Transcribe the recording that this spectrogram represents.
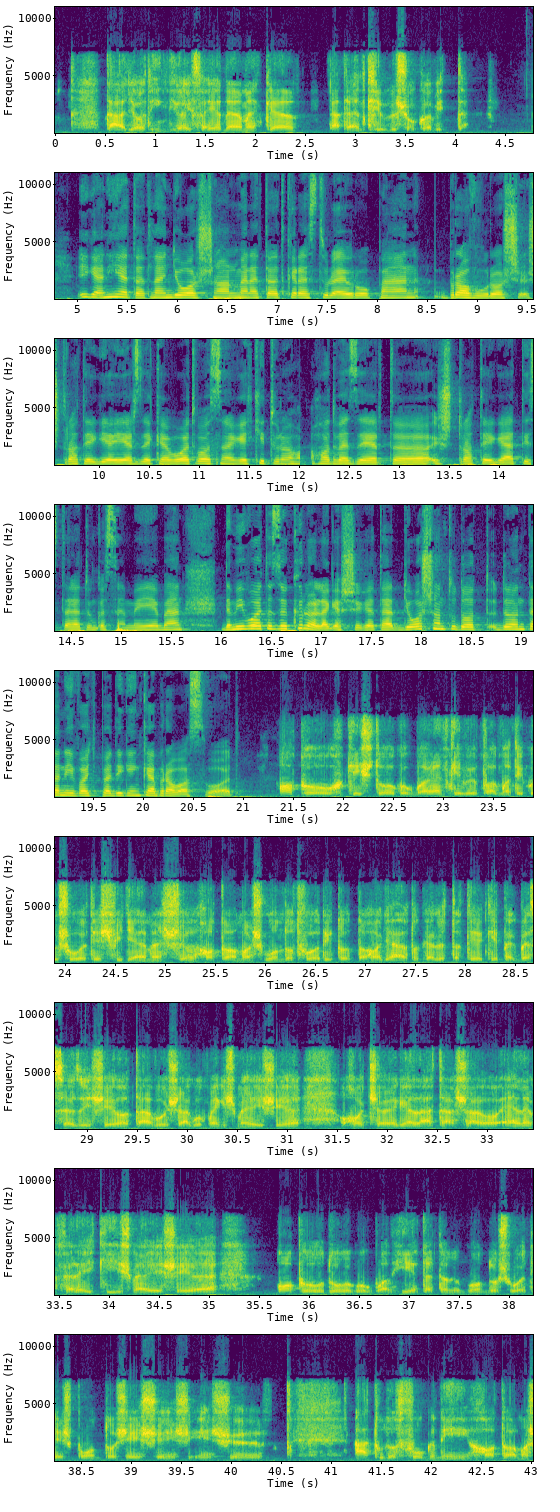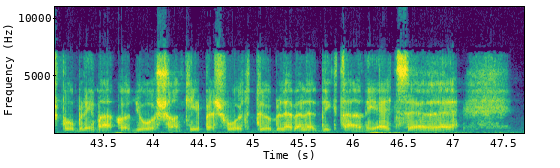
tárgyalt indiai fejedelmekkel, tehát rendkívül sokkal vitte. Igen, hihetetlen gyorsan menetelt keresztül Európán, bravúros stratégiai érzéke volt, valószínűleg egy kitűnő hadvezért és stratégát tisztelhetünk a személyében, de mi volt az ő különlegessége? Tehát gyorsan tudott dönteni, vagy pedig inkább ravasz volt? Apró kis dolgokban rendkívül pragmatikus volt és figyelmes, hatalmas gondot fordított a hagyjáratok előtt a térképek beszerzésére, a távolságok megismerésére, a hadsereg ellátására, ellenfelei kiismerésére, apró dolgokban hihetetlenül gondos volt és pontos, és, és, és át tudott fogni hatalmas problémákat gyorsan, képes volt több levelet diktálni egyszerre,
